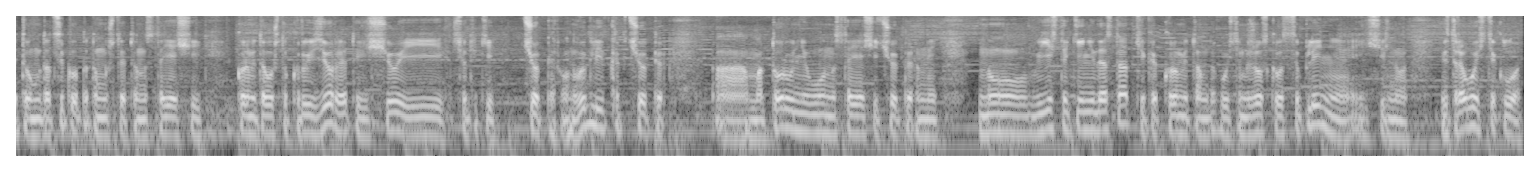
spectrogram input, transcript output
этого мотоцикла, потому что это настоящий, кроме того, что круизер, это еще и все-таки чоппер. Он выглядит как чоппер, а мотор у него настоящий чопперный. Но есть такие недостатки, как кроме там, допустим, жесткого сцепления и сильного ветровое стекло.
